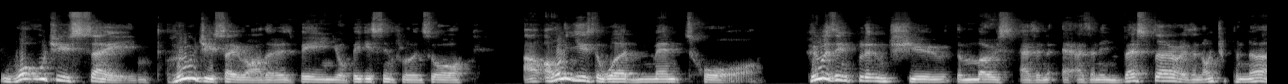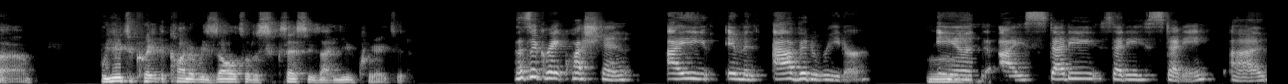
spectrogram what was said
what would you say who would you say rather has been your biggest influence or I, I want to use the word mentor who has influenced you the most as an as an investor, as an entrepreneur, for you to create the kind of results or the successes that you've created? That's a great question. I am an avid reader. Mm. And I study, study, study. Uh,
